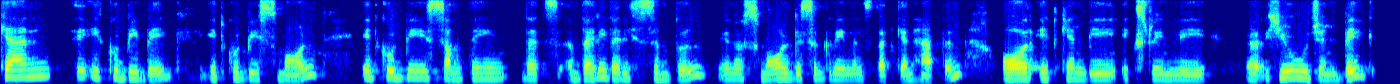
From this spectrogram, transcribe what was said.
can. It could be big. It could be small it could be something that's very, very simple, you know, small disagreements that can happen, or it can be extremely uh, huge and big.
